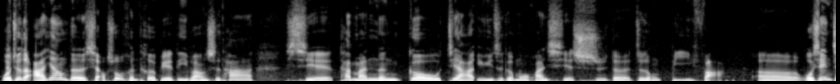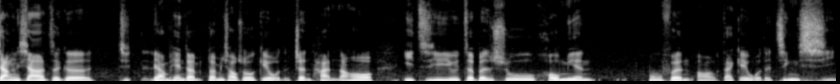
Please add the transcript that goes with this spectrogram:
我觉得阿样的小说很特别的地方是他写他蛮能够驾驭这个魔幻写实的这种笔法。呃，我先讲一下这个几两篇短短篇小说给我的震撼，然后以及这本书后面部分哦带给我的惊喜。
